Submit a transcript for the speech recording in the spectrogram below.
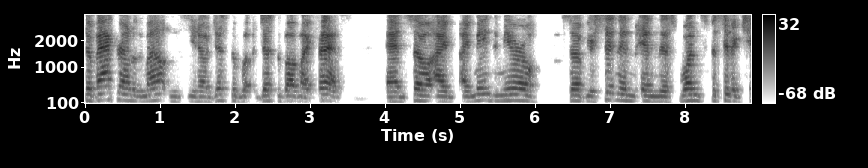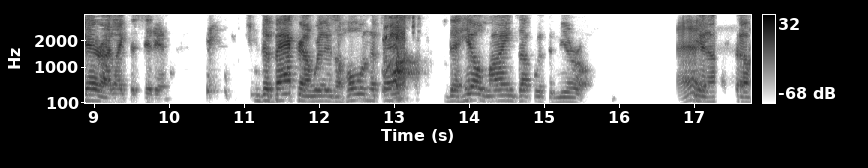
the background of the mountains, you know, just abo- just above my fence, and so I I made the mural. So if you're sitting in in this one specific chair I like to sit in, the background where there's a hole in the fence, the hill lines up with the mural. Oh. You know, so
